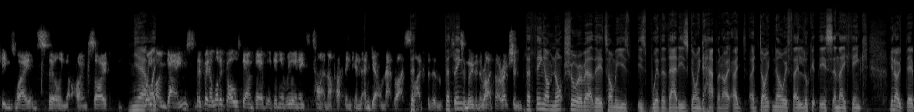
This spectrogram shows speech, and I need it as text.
Kingsway, and Stirling at home. So Yeah, three I, home games. There's been a lot of goals down there, but they're really need to tighten up, I think, and, and get on that right The- side for them the to, thing- to move in the right direction. The thing I'm not sure about there, Tommy, is is whether that is going to happen. I, I I don't know if they look at this and they think, you know, they're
